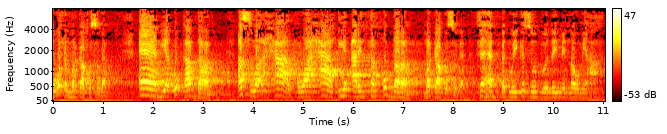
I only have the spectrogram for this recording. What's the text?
ugu xun markaa ku sugan. Aad yaad u qaab daran aswa xaal waa xaal iyo arrintan u daran markaa ku sugan. Fahabbad way ka soo booday min nawmihaa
